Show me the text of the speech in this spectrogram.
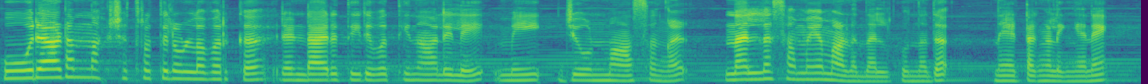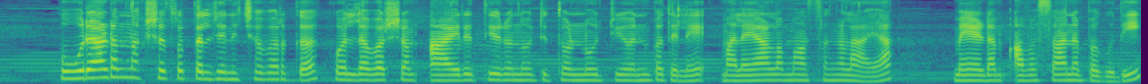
പൂരാടം നക്ഷത്രത്തിലുള്ളവർക്ക് രണ്ടായിരത്തി ഇരുപത്തിനാലിലെ മെയ് ജൂൺ മാസങ്ങൾ നല്ല സമയമാണ് നൽകുന്നത്. നേട്ടങ്ങൾ ഇങ്ങനെ പൂരാടം നക്ഷത്രത്തിൽ ജനിച്ചവർക്ക് കൊല്ലവർഷം ആയിരത്തി ഒരുന്നൂറ്റി തൊണ്ണൂറ്റി ഒൻപതിലെ മലയാള മാസങ്ങളായ മേടം അവസാന പകുതി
